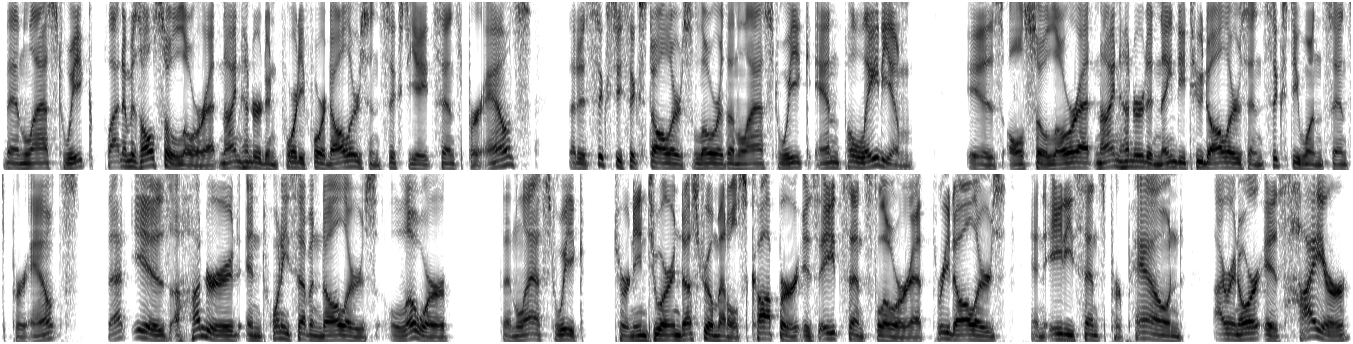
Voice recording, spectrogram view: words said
than last week. Platinum is also lower at $944.68 per ounce. That is $66 lower than last week. And palladium is also lower at $992.61 per ounce. That is $127 lower than last week. Turning to our industrial metals, copper is 8 cents lower at $3.80 per pound. Iron ore is higher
